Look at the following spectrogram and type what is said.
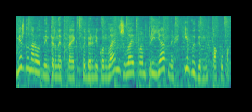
Международный интернет-проект Faberlic Online желает вам приятных и выгодных покупок.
